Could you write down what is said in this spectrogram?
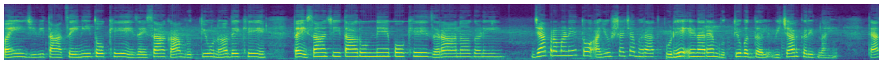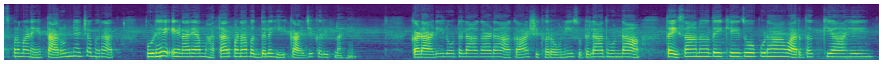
पै जीविताचे नी तोखे जैसा का मृत्यू न देखे तैसाची तारुण्ये पोखे जरा न गणी. ज्याप्रमाणे तो आयुष्याच्या भरात पुढे येणाऱ्या मृत्यूबद्दल विचार करीत नाही. त्याचप्रमाणे तारुण्याच्या भरात पुढे येणाऱ्या म्हातारपणाबद्दलही काळजी करीत नाही. कडाडी लोटला गाडा का शिखरवणी सुटला धोंडा तैसा न देखे जो पुढा वार्धक्य आहे.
